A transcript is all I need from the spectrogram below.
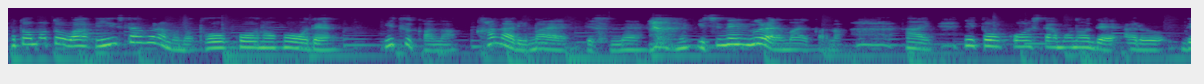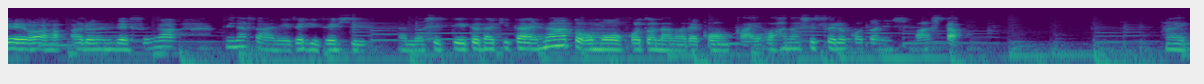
もともとはインスタグラムの投稿の方でいつかな？かなり前ですね。1年ぐらい前かな。はい。に投稿したものである、ではあるんですが、皆さんにぜひぜひあの知っていただきたいなと思うことなので、今回お話しすることにしました。はい。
